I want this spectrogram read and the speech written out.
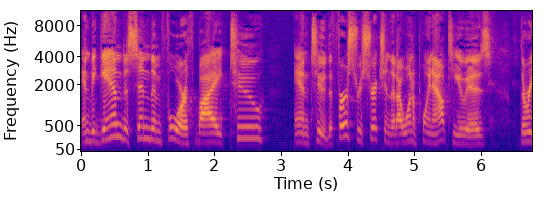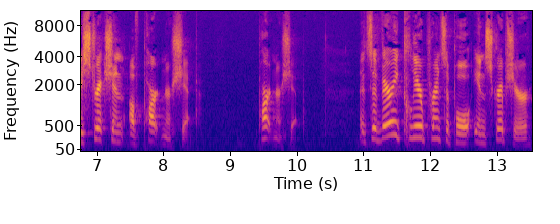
and began to send them forth by two and two. The first restriction that I want to point out to you is the restriction of partnership. Partnership. It's a very clear principle in Scripture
